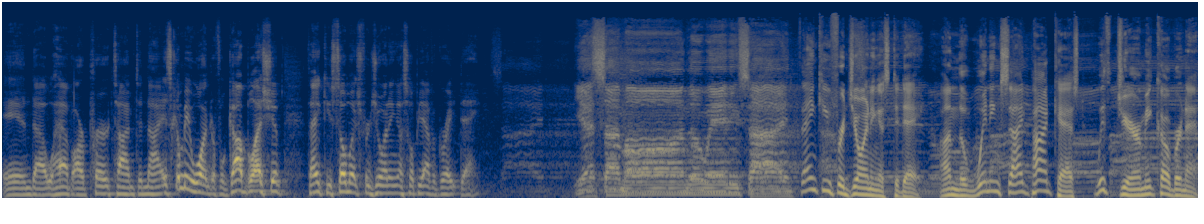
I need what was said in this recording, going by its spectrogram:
and uh, we'll have our prayer time tonight. It's going to be wonderful. God bless you. Thank you so much for joining us. Hope you have a great day. Yes, I'm on the winning side. Thank you for joining us today on the Winning Side Podcast with Jeremy Coburnett,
